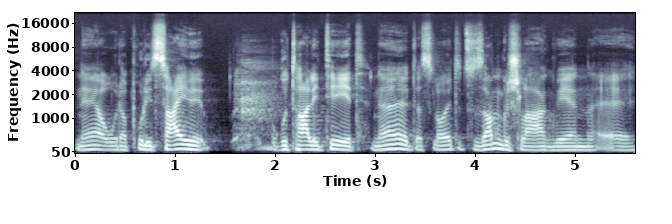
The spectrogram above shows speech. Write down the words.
ne? oder Polizeibrutalität, ne? dass Leute zusammengeschlagen werden. Äh,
